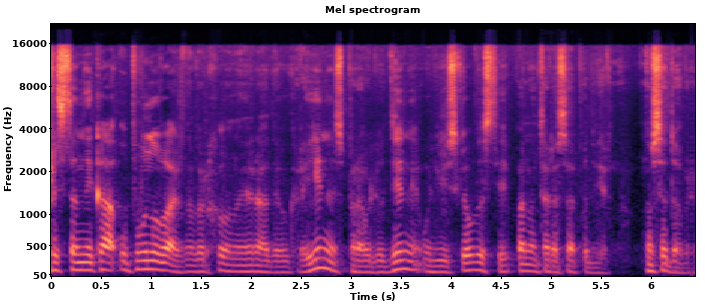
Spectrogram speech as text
представника уповноваженого Верховної Ради України з прав людини у Львівській області пана Тараса Подвірного. На все добре.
